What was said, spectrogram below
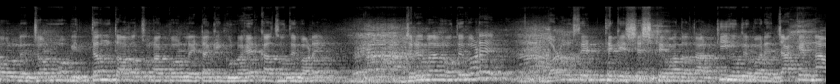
করলে, জন্ম বৃত্তান্ত আলোচনা করলে এটা কি গুনাহের কাজ হতে পারে? জেরেমান হতে পারে? বরং সেট থেকে শ্রেষ্ঠ বাদাত আর কি হতে পারে? যাকে না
